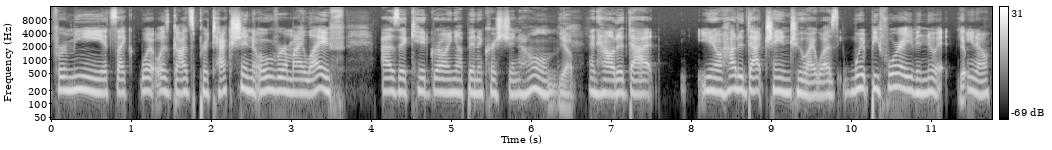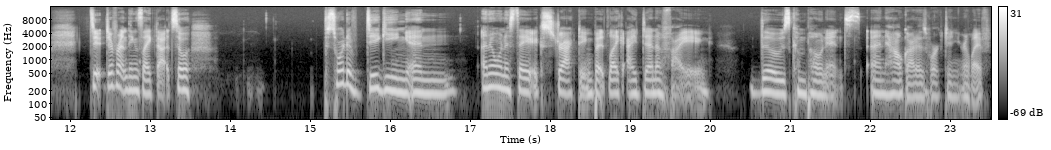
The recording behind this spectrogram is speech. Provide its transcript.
for me, it's like what was God's protection over my life as a kid growing up in a Christian home. Yep. And how did that you know, how did that change who I was before I even knew it? Yep. You know, di different things like that. So sort of digging and I don't want to say extracting, but like identifying those components and how God has worked in your life.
